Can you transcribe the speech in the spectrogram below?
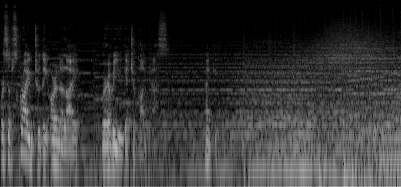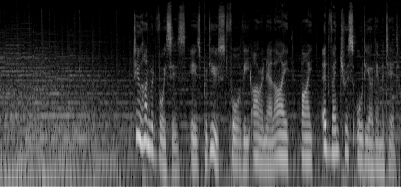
or subscribe to the RNLI wherever you get your podcasts. Thank you. Two Hundred Voices is produced for the RNLI by Adventurous Audio Limited.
